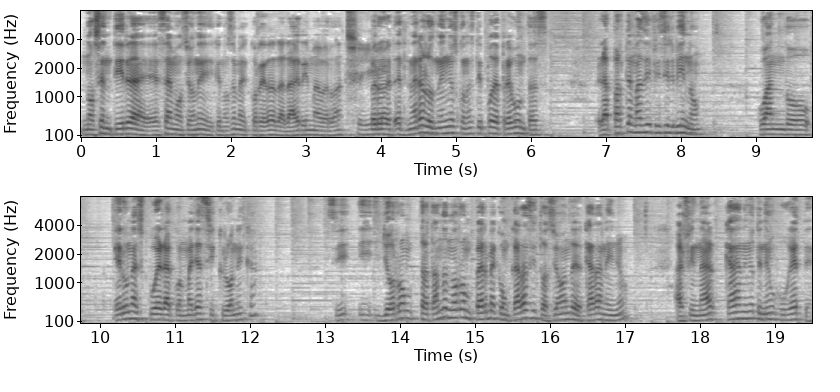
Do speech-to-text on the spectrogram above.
no sentir eh, esa emoción y que no se me corriera la lágrima, ¿verdad? Sí. Pero tener a los niños con este tipo de preguntas, la parte más difícil vino cuando era una escuela con malla ciclónica, ¿sí? Y yo rom- tratando de no romperme con cada situación de cada niño, al final cada niño tenía un juguete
